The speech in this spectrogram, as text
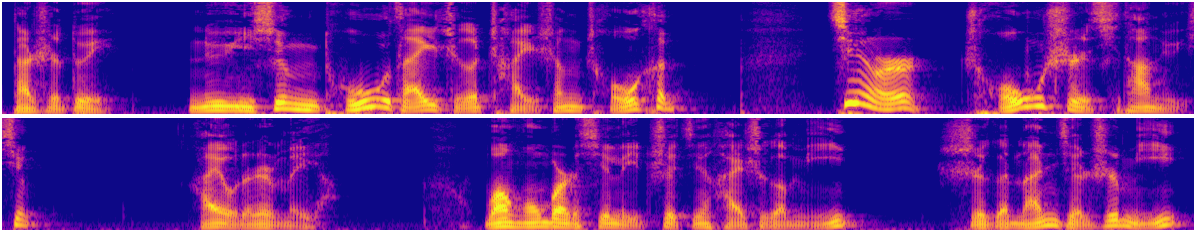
但是对女性屠宰者产生仇恨，进而仇视其他女性。还有的认为呀，王洪波的心里至今还是个谜，是个难解之谜。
